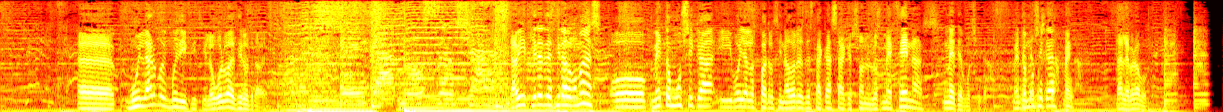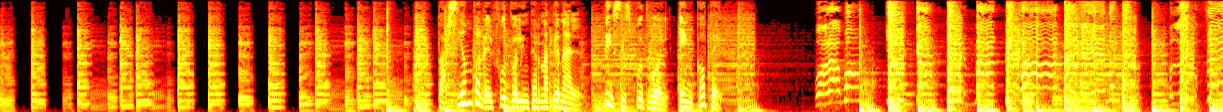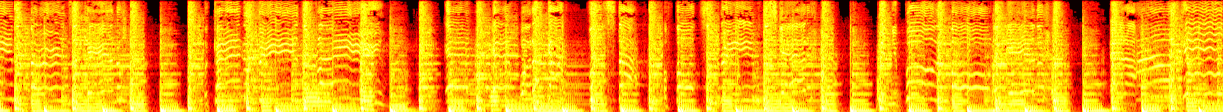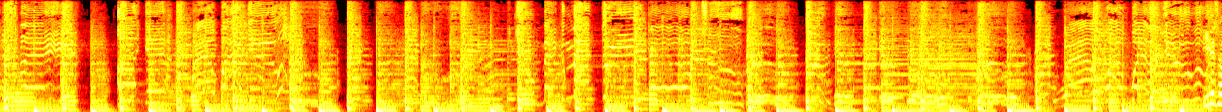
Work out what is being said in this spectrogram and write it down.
muy largo y muy difícil, lo vuelvo a decir otra vez. David, ¿quieres decir algo más? ¿O meto música y voy a los patrocinadores de esta casa que son los mecenas? Mete música. ¿Meto música? Venga. Dale, bravo. Pasión por el fútbol internacional. This is Fútbol en COPE. What I want,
